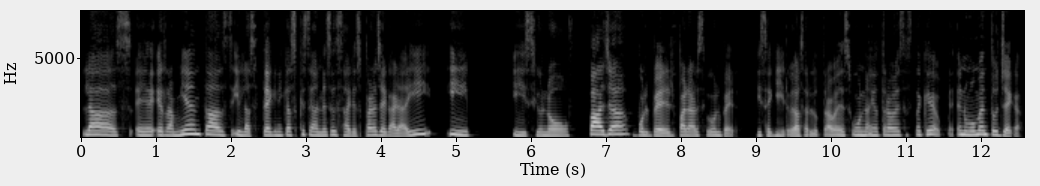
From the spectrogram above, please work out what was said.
las eh, herramientas y las técnicas que sean necesarias para llegar ahí y, y si uno falla, volver, pararse y volver y seguir y hacerlo otra vez, una y otra vez hasta que en un momento llega.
